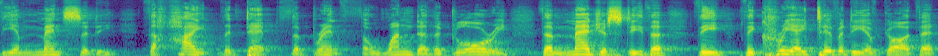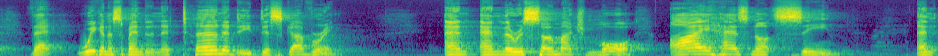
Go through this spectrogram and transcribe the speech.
the immensity, the height, the depth, the breadth, the wonder, the glory, the majesty, the, the, the creativity of God that, that we're going to spend an eternity discovering. And, and there is so much more. Eye has not seen, and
